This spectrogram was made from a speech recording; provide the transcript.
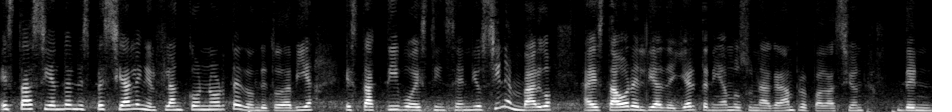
está haciendo en especial en el flanco norte, donde todavía está activo este incendio. Sin embargo, a esta hora, el día de ayer, teníamos una gran propagación de,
